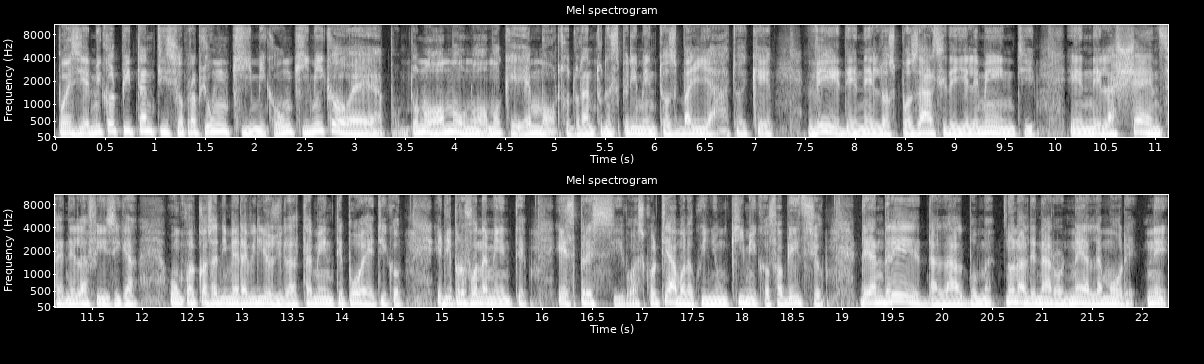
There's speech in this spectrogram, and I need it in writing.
poesia. Mi colpì tantissimo proprio un chimico. Un chimico è appunto un uomo, un uomo che è morto durante un esperimento sbagliato e che vede nello sposarsi degli elementi e nella scienza e nella fisica un qualcosa di meraviglioso, di altamente poetico e di profondamente espressivo. Ascoltiamola quindi un chimico Fabrizio De André dall'album Non al denaro né all'amore né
